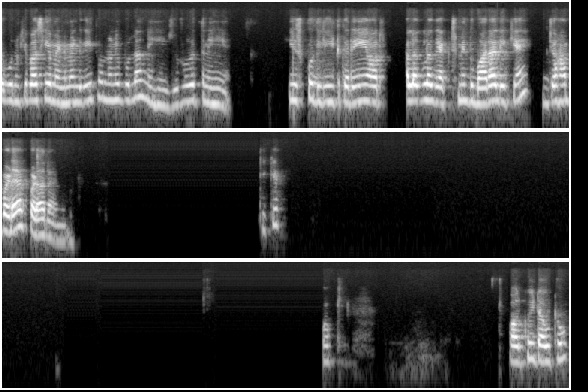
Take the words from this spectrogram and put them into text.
जब उनके पास ये अमेंडमेंट गई तो उन्होंने बोला, नहीं, ज़रूरत नहीं है कि इसको डिलीट करें और अलग अलग एक्ट में दोबारा लेके आए, जहाँ पड़ा है पड़ा रहने ठीक है? ओके और कोई डाउट हो?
